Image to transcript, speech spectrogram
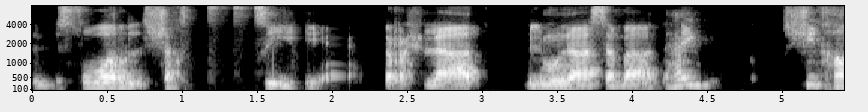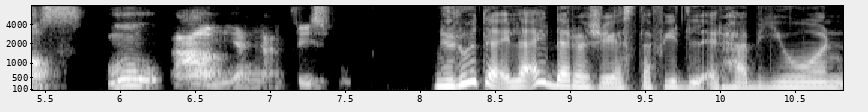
بالصور الشخصية يعني بالرحلات بالمناسبات. هي شيء خاص مو عام يعني على الفيسبوك. نرودة إلى أي درجة يستفيد الإرهابيون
